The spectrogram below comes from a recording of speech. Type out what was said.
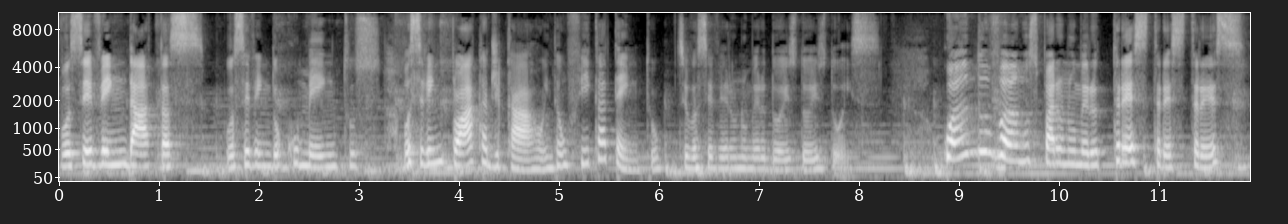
Você vê em datas, você vê em documentos, você vê em placa de carro. Então, fica atento se você ver o número 222. Quando vamos para o número 333,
